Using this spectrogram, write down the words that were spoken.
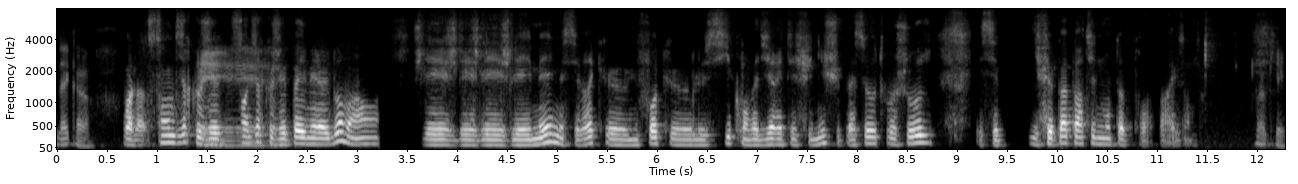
D'accord. Voilà, sans dire que j'ai, sans dire que j'ai pas aimé l'album, hein. je l'ai, je l'ai, je l'ai, aimé, mais c'est vrai qu'une fois que le cycle, on va dire, était fini, je suis passé à autre chose, et c'est, il fait pas partie de mon top 3, par exemple. Ok.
